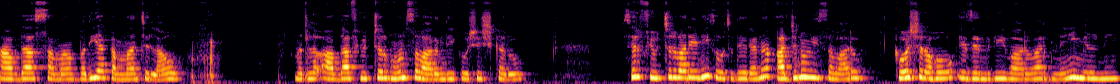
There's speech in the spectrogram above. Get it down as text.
ਆਪਦਾ ਸਮਾਂ ਵਧੀਆ ਕੰਮਾਂ 'ਚ ਲਾਓ। ਮਤਲਬ ਆਪਦਾ ਫਿਊਚਰ ਹੁਣ ਸਵਾਰਨ ਦੀ ਕੋਸ਼ਿਸ਼ ਕਰੋ। ਸਿਰਫ ਫਿਊਚਰ ਬਾਰੇ ਨਹੀਂ ਸੋਚਦੇ ਰਹਿਣਾ, ਅੱਜ ਨੂੰ ਵੀ ਸਵਾਰੋ। ਖੁਸ਼ ਰਹੋ, ਇਹ ਜ਼ਿੰਦਗੀ ਵਾਰ-ਵਾਰ ਨਹੀਂ ਮਿਲਣੀ।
